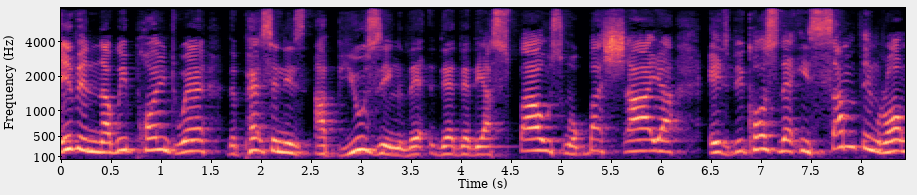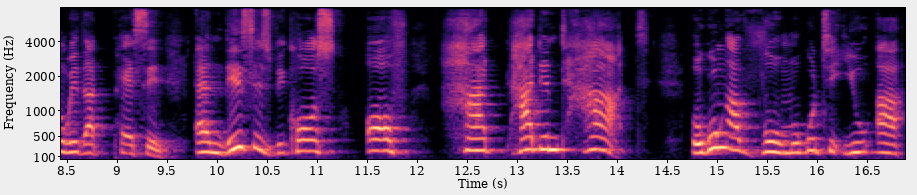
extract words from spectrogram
even nakwi point where the person is abusing the, the, the, their spouse ngokubashaya is because there is something wrong with that person. And this is because of hard, hardened heart ukungavumi ukuthi you are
